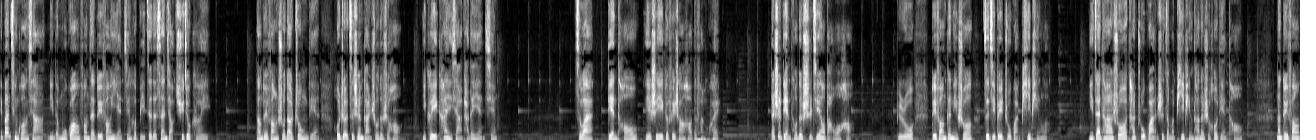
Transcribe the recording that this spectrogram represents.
一般情况下，你的目光放在对方眼睛和鼻子的三角区就可以。当对方说到重点或者自身感受的时候，你可以看一下他的眼睛。此外，点头也是一个非常好的反馈，但是点头的时机要把握好。比如，对方跟你说自己被主管批评了。你在他说他主管是怎么批评他的时候点头，那对方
